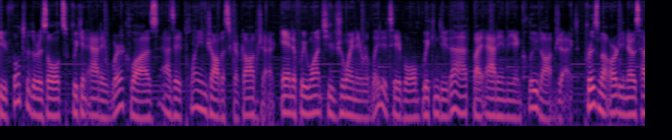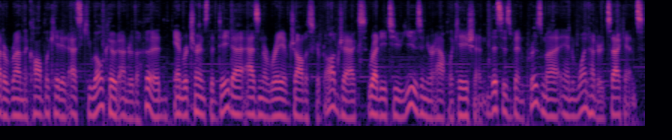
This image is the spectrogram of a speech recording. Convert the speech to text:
To filter the results, we can add a where clause as a plain JavaScript object. And if we want to join a related table, we can do that by adding the include object. Prisma already knows how to run the complicated SQL code under the hood and returns the data as an array of JavaScript objects ready to use in your application. This has been Prisma in 100 seconds.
